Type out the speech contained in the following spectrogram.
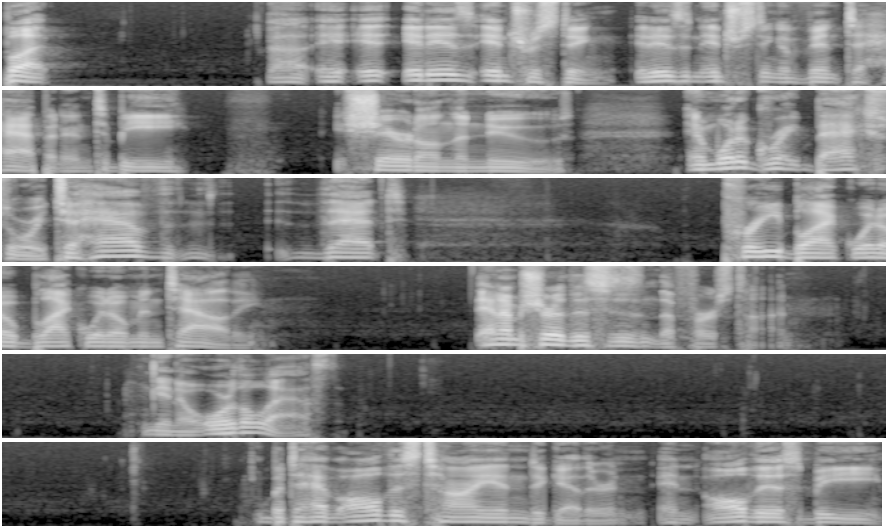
But uh, it, it is interesting. It is an interesting event to happen and to be shared on the news. And what a great backstory to have that pre Black Widow, Black Widow mentality and I'm sure this isn't the first time, you know, or the last. But to have all this tie in together and, and all this be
